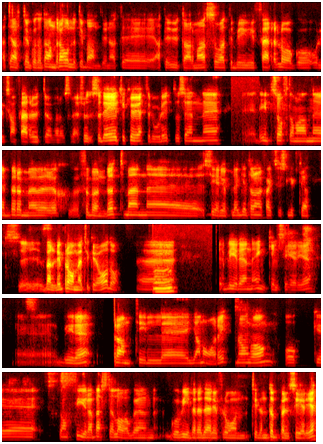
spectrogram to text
att det alltid har gått åt andra hållet i bandyn. Att det, att det utarmas och att det blir färre lag och, och liksom färre utövare och sådär. Så, så det tycker jag är jätteroligt. Och sen, eh, det är inte så ofta man eh, berömmer förbundet, men eh, serieupplägget har de faktiskt lyckats väldigt bra med tycker jag då. Eh, Mm. Det blir en enkelserie. Blir det fram till januari någon gång. Och eh, de fyra bästa lagen går vidare därifrån till en dubbelserie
